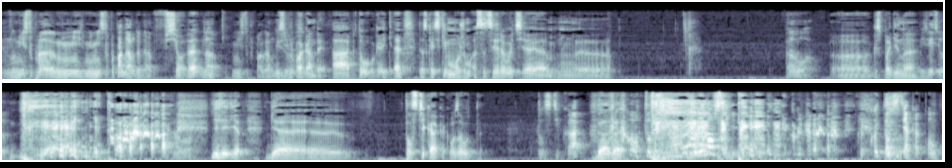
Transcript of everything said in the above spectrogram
Ну, министр, э, ми- министр пропаганды, да. Все, да? Да, министр пропаганды. Министр Геббельс. пропаганды. А кто, э, э, так сказать, с кем мы можем ассоциировать э, м, Кого? Э, господина... Медведева? Нет, нет, нет, нет. Э, Толстяка, как его зовут-то? Толстяка? Да, да. Какого толстяка? Жириновский? Какой толстяк? Каком?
